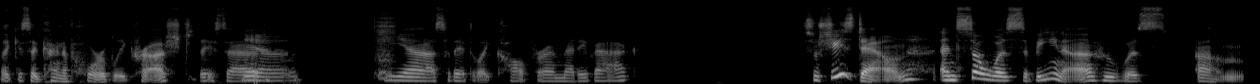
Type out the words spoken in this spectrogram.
like I said, kind of horribly crushed. They said. Yeah. Yeah, so they had to like call for a medivac. So she's down, and so was Sabina, who was um,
